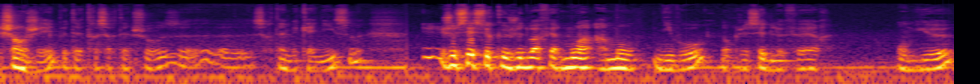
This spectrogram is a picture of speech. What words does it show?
changer peut-être certaines choses, certains mécanismes. Je sais ce que je dois faire moi à mon niveau, donc j'essaie de le faire au mieux.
